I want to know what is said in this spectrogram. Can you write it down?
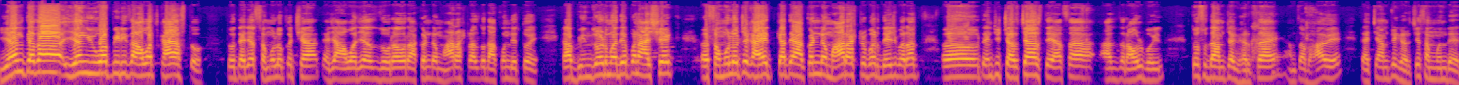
यंग त्याचा यंग युवा पिढीचा आवाज काय असतो? तो त्याच्या समलोकच्या त्याच्या आवाजा जोरावर अखंड महाराष्ट्राला तो दाखवून देतोय. का बिनजोडमध्ये पण असे समलोचक आहेत का ते अखंड महाराष्ट्रभर देशभरात त्यांची चर्चा असते असा आज राहुल भोईल तो सुद्धा आमच्या घरचा आहे आमचा भाव आहे. त्याचे आमचे घरचे संबंध आहेत.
